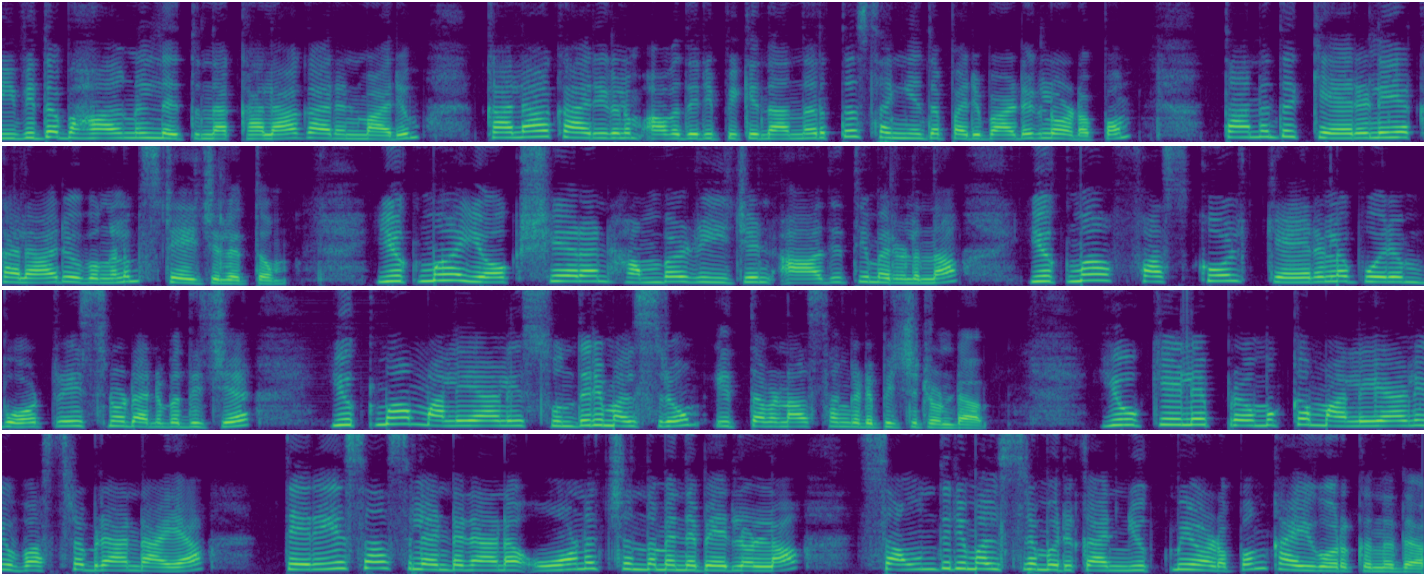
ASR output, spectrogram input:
വിവിധ ഭാഗങ്ങളിൽ നിന്നെത്തുന്ന കലാകാരന്മാരും കലാകാരികളും അവതരിപ്പിക്കുന്ന നൃത്ത സംഗീത പരിപാടികളോടൊപ്പം തനത് കേരളീയ കലാരൂപങ്ങളും സ്റ്റേജിലെത്തും. UUKMA Yorkshire and Humber region ആതിഥ്യമരുളുന്ന യുഗ്മ ഫസ്കോൾ കേരളപൂരം ബോട്ട് റേസിനോടനുബന്ധിച്ച് യുഗ്മ മലയാളി സുന്ദരി മത്സരവും ഇത്തവണ സംഘടിപ്പിച്ചിട്ടുണ്ട്. യു കെയിലെ പ്രമുഖ മലയാളി വസ്ത്ര ബ്രാൻഡായ തെരേസാസ് ലണ്ടനാണ് ഓണച്ചന്തം എന്ന പേരിലുള്ള സൗന്ദര്യ മത്സരം ഒരുക്കാൻ യുഗ്മയോടൊപ്പം കൈകോർക്കുന്നത്.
